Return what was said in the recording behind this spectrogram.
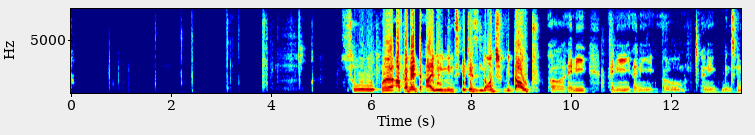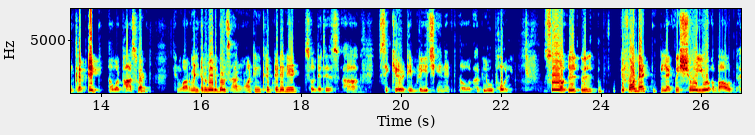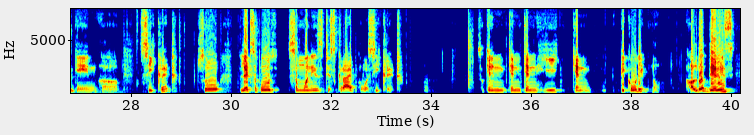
So uh, after that i will means it is launched without uh, any any any uh, any means encrypted our password environmental variables are not encrypted in it so this is a security breach in it or a loophole. So before that let me show you about again uh, secret. So let's suppose someone is describe our secret. So can can can he can decode it? No. Although there is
